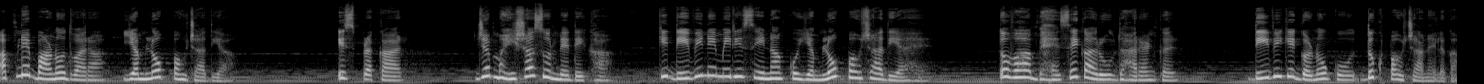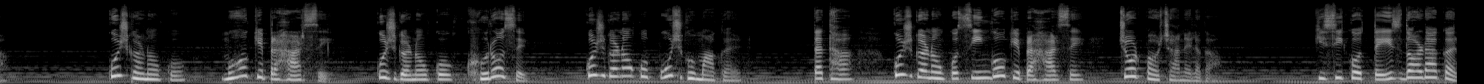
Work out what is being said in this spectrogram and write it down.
अपने बाणों द्वारा यमलोक पहुँचा दिया। इस प्रकार जब महिषासुर ने देखा कि देवी ने मेरी सेना को यमलोक पहुँचा दिया है तो वह भैंसे का रूप धारण कर देवी के गणों को दुख पहुँचाने लगा। कुछ गणों को मुँह के प्रहार से, कुछ गणों को खुरों से, कुछ गणों को पूछ घुमाकर तथा कुछ गणों को सींगों के प्रहार से चोट पहुँचाने लगा। किसी को तेज दौड़ाकर,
